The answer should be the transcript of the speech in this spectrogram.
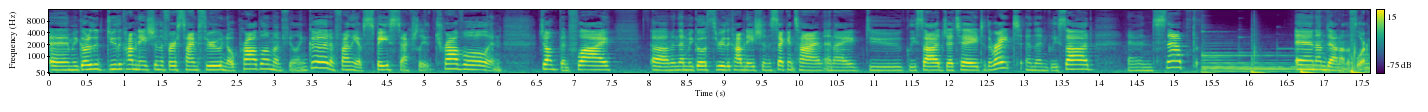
And we go to the, do the combination the first time through, no problem. I'm feeling good. I finally have space to actually travel and jump and fly. Um, and then we go through the combination the second time, and I do glissade jeté to the right, and then glissade and snap, and I'm down on the floor.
